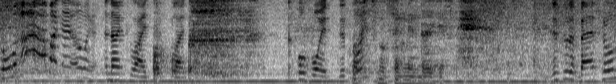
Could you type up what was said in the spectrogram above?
bro. Oh my god, oh my god. No, it slides, it slides. Oh boy, it's this 和 one. 室の洗面台ですね This is a bathroom.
